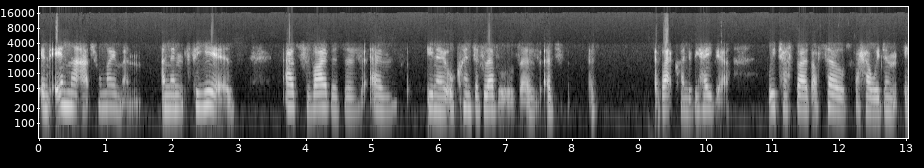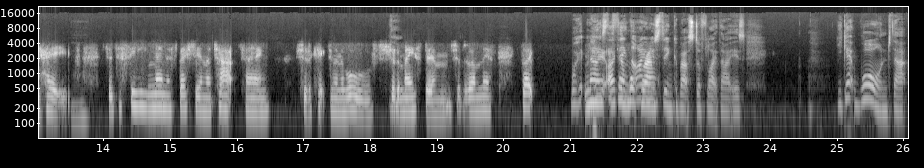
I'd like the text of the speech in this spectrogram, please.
in, in that actual moment. And then for years, as survivors of, of you know, all kinds of levels of, of, of, of that kind of behavior, we chastise ourselves for how we didn't behave. Mm-hmm. So to see men, especially in the chat, saying, should have kicked him in the balls, should have maced him, should have done this. It's like, Well, no, the I thing don't that walk I always think about stuff like that is you get warned that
